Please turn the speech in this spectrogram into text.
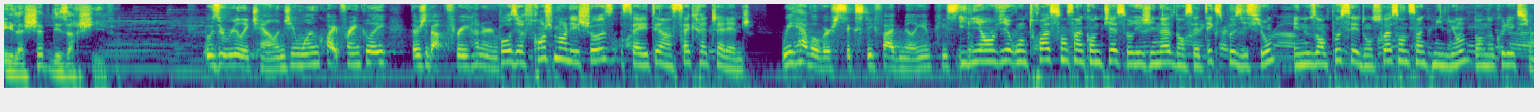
est la chef des archives. It was a really challenging one, quite frankly. There's about 300. Pour dire franchement les choses, ça a été un sacré challenge. We have over 65 million pieces. Il y a environ 350 pièces originales dans cette exposition et nous en possédons 65 millions dans nos collections.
